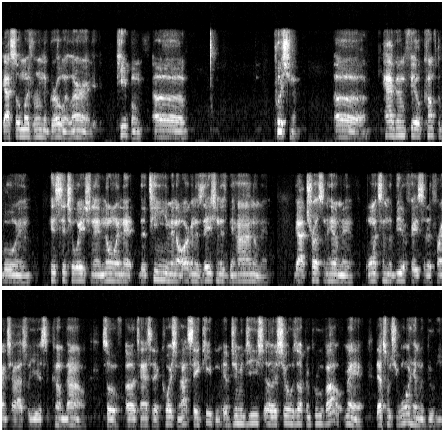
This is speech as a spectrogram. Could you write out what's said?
got so much room to grow and learn. Keep him, uh, push him, uh, have him feel comfortable in his situation and knowing that the team and the organization is behind him and got trust in him and wants him to be the face of the franchise for years to come down. So uh, to answer that question, I'd say keep him. If Jimmy G uh, shows up and prove out, man, that's what you want him to do. You,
